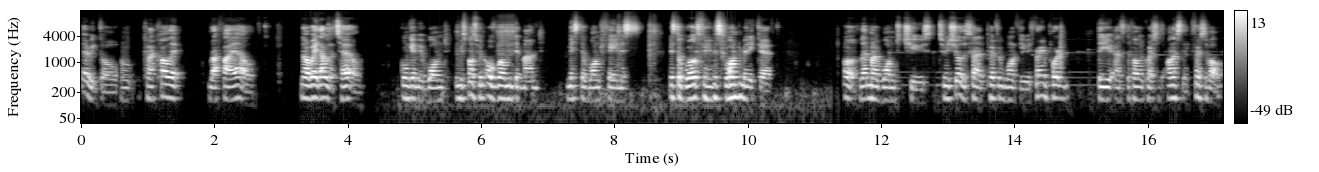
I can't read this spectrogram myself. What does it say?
There we go. Um, can I call it Raphael? No, wait, that was a turtle. Go and get me a wand. In response to an overwhelming demand, Mr. Wand Famous, Mr. World Famous Wand Maker. Oh, let my wand choose. To ensure this find the perfect wand for you, it's very important that you answer the following questions honestly. First of all,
